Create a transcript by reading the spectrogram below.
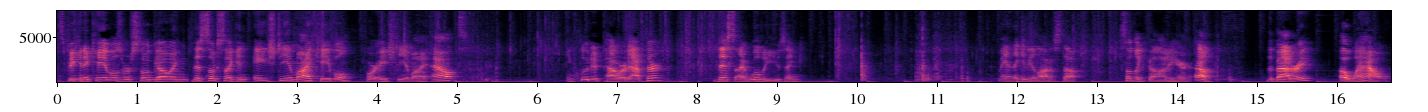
Speaking of cables, we're still going. This looks like an HDMI cable for HDMI out. Included power adapter. This I will be using. Man, they give you a lot of stuff. Something fell out of here. Oh, the battery. Oh, wow.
